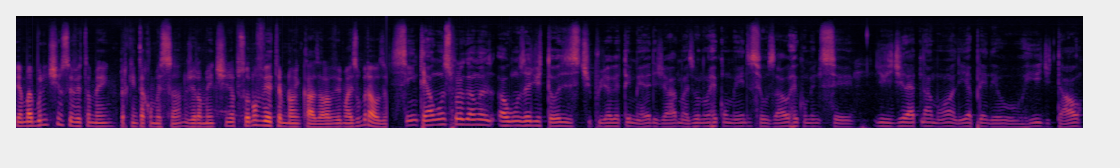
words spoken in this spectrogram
E é mais bonitinho você ver também, pra quem tá começando. Geralmente a pessoa não vê terminal em casa, ela vê mais o browser. Sim, tem alguns programas, alguns editores tipo de HTML já, mas eu não recomendo você usar, eu recomendo você ir direto na mão ali, aprender o read e tal.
